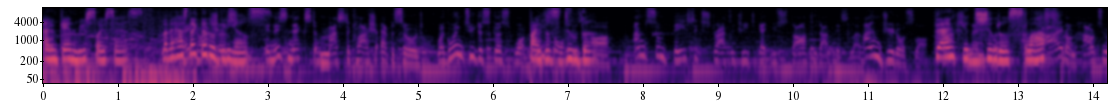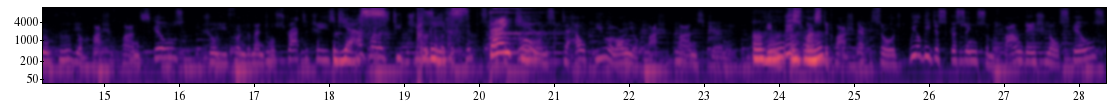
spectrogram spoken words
and gain resources. Then it has Hey like little Clashers, videos. In this next Master Clash episode, we're going to discuss what By this dude. are and some basic strategy to get you started at this level. I'm Judo Sloth. Thank you, Judo Sloth. guide on how to improve your Clash of Clans skills, show you fundamental strategies, Yes, as well as teach you some of the please. tips Thank you. to help you along your Clash of Clans journey. Mm-hmm, In this Master Clash episode, we'll be discussing some foundational skills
